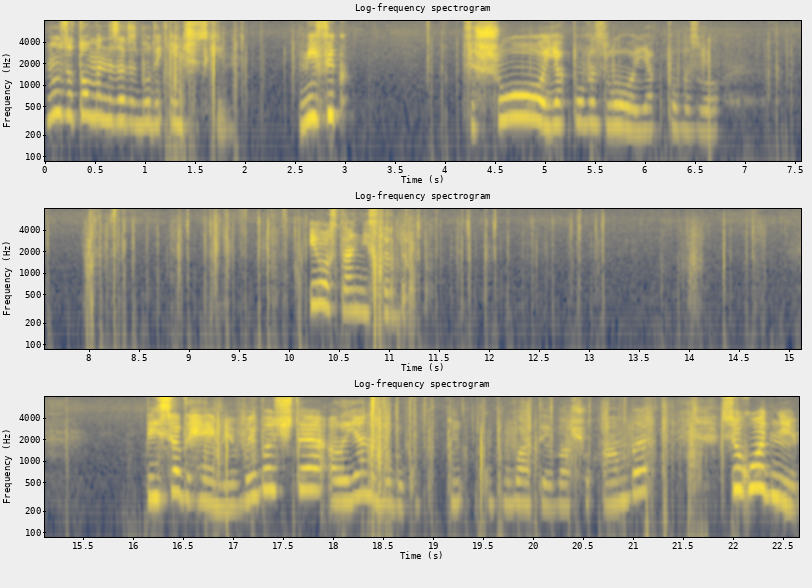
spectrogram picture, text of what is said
Ну, зато в мене зараз буде інший скін. Міфік. Це що? Як повезло, як повезло. І останній стардроп. 50 гемів, вибачте, але я не буду купувати вашу Амбер. Сьогодні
